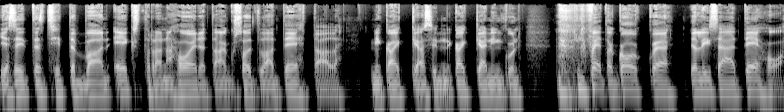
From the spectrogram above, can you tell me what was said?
ja sitten, sitten vaan ekstrana hoidetaan, kun soitellaan tehtaalle, niin kaikkea, sinne, kaikkea niin kuin vetokoukkuja ja lisää tehoa.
